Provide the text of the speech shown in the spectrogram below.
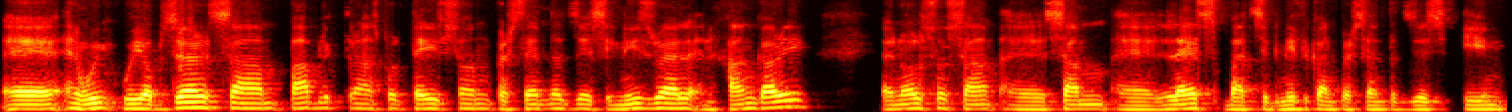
Uh, and we, we observe some public transportation percentages in Israel and Hungary, and also some, uh, some uh, less but significant percentages in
